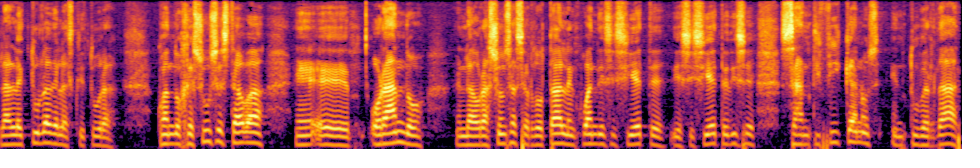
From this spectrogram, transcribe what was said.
la lectura de la escritura. Cuando Jesús estaba eh, eh, orando en la oración sacerdotal en Juan 17, 17, dice, santifícanos en tu verdad.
